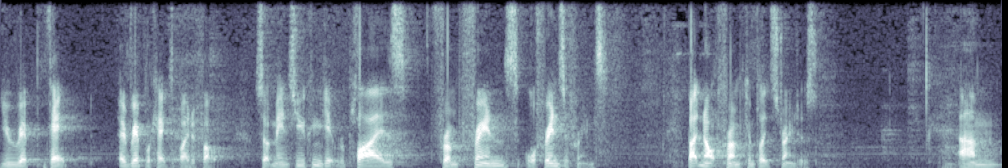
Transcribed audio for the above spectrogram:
you rep, that it replicates by default. So it means you can get replies from friends or friends of friends, but not from complete strangers. Um,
